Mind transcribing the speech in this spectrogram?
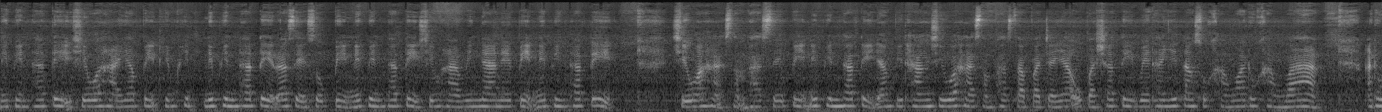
นิพินทติ ชิวหายาปิทิมพินิพินทติระเสสุปินิพินทติ ชิวหาวิญญาเนปินิพินทติ ชิวหาสัมภัสเสปินิพินทติยัมปิทังชิวหาสัมภัสสปัจจยาอุปชติเวทายิตังสุขังว่าทุกขังว่าอทุ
